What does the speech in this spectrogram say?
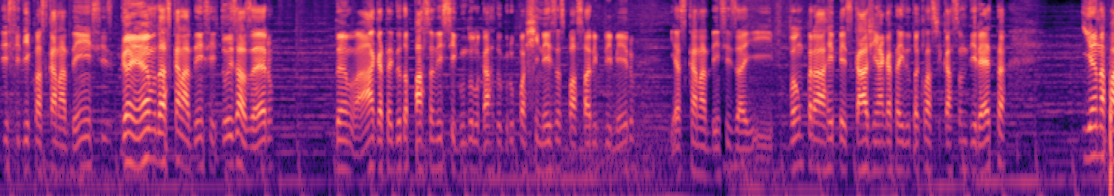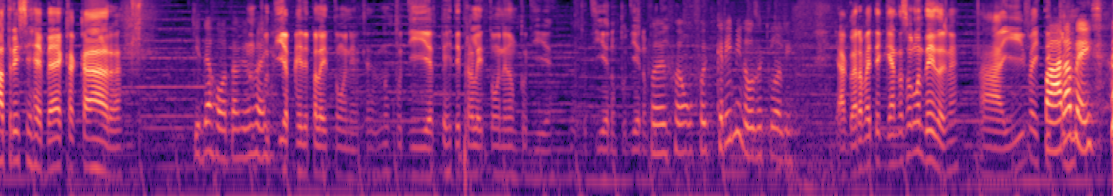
Decidir com as canadenses. Ganhamos das canadenses 2 a 0 A Agatha e Duda passando em segundo lugar do grupo, as chinesas passaram em primeiro. E as canadenses aí vão pra repescagem, Agatha e Duda classificação direta. E Ana Patrícia e Rebeca, cara. Que derrota, viu, velho? Não podia perder pra Letônia, cara. Não podia. Perder pra Letônia não podia. Podia, não podia, não podia. Foi, foi, um, foi criminoso aquilo ali. E agora vai ter que ganhar das holandesas, né? Aí vai ter Parabéns. Que...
